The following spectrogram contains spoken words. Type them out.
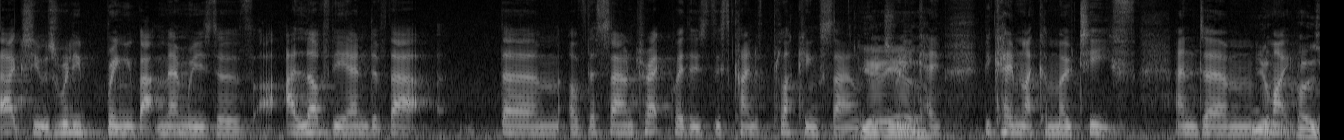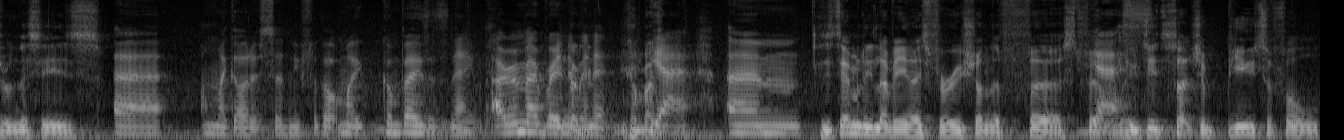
actually, it was really bringing back memories of. I love the end of that. Um, of the soundtrack, where there's this kind of plucking sound, Yeah, which really yeah. came, became like a motif. And um, Your my, composer on this is. uh, oh my god, I've suddenly forgot my composer's name. I remember in a Okay, minute. come back yeah. Um, it's Emilie Levienaise-Farrouch on the first film, Yes. who did such a beautiful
